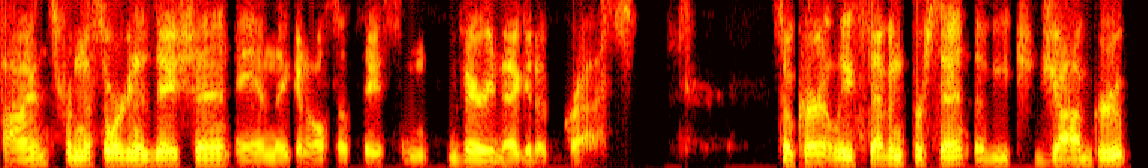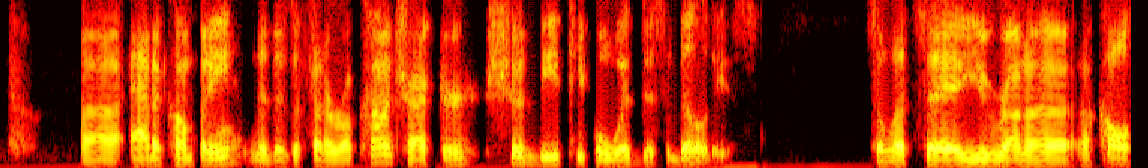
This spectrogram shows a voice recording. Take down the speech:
fines from this organization and they can also face some very negative press. So currently 7% of each job group uh, at a company that is a federal contractor should be people with disabilities. So let's say you run a, a call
